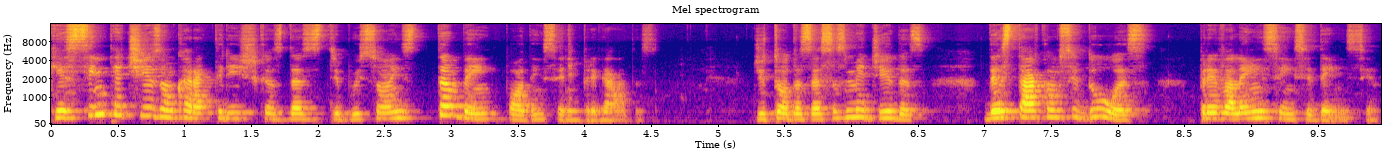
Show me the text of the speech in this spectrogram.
que sintetizam características das distribuições também podem ser empregadas. De todas essas medidas, destacam-se duas: prevalência e incidência.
